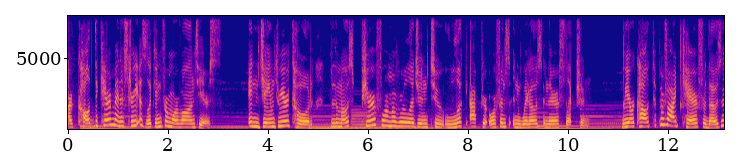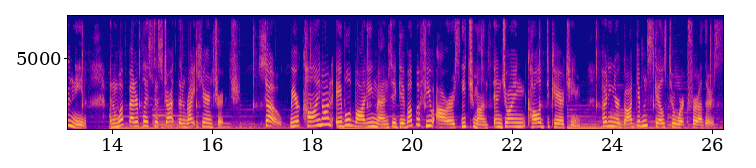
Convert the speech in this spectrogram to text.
Our Called to Care ministry is looking for more volunteers. In James, we are told the most pure form of religion to look after orphans and widows in their affliction. We are called to provide care for those in need, and what better place to start than right here in church? So, we are calling on able bodied men to give up a few hours each month and join Called to Care team, putting your God given skills to work for others.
